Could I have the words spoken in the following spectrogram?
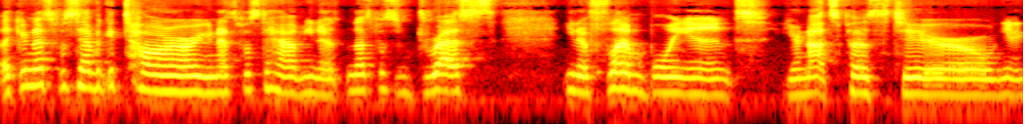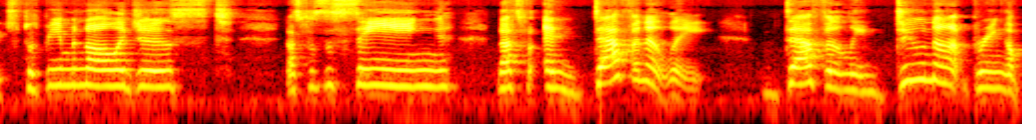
like you're not supposed to have a guitar. You're not supposed to have you know, not supposed to dress you know, flamboyant. You're not supposed to, you know, you're supposed to be a monologist not supposed to sing, not sp- and definitely, definitely do not bring a,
